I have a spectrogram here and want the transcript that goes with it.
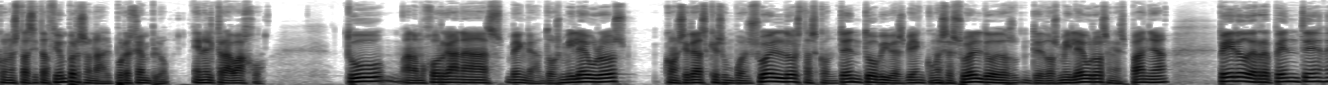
con nuestra situación personal. Por ejemplo, en el trabajo. Tú a lo mejor ganas, venga, 2.000 euros, consideras que es un buen sueldo, estás contento, vives bien con ese sueldo de 2.000 euros en España, pero de repente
